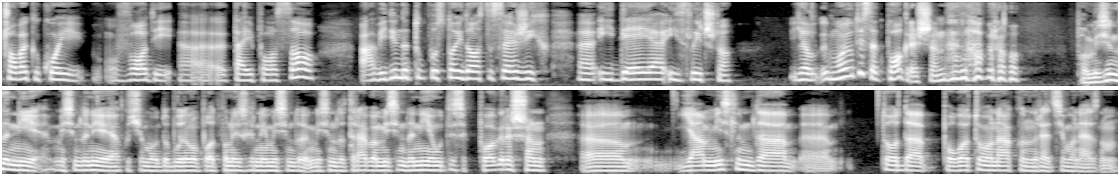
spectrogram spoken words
čovek koji vodi a, taj posao, a vidim da tu postoji dosta svežih uh, ideja i slično. Je li moj utisak pogrešan zapravo? Pa mislim da nije. Mislim da nije, ako ćemo da budemo potpuno iskreni, mislim da, mislim da treba. Mislim da nije utisak pogrešan. Uh, ja mislim da uh, to da pogotovo nakon recimo ne znam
